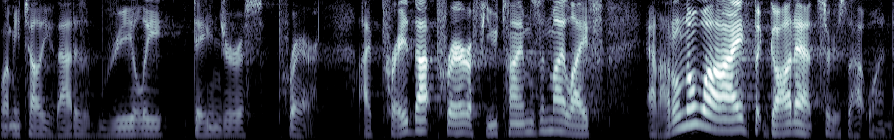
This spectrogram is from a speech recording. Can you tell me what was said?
Let me tell you, that is a really dangerous prayer. I prayed that prayer a few times in my life, and I don't know why, but God answers that one.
